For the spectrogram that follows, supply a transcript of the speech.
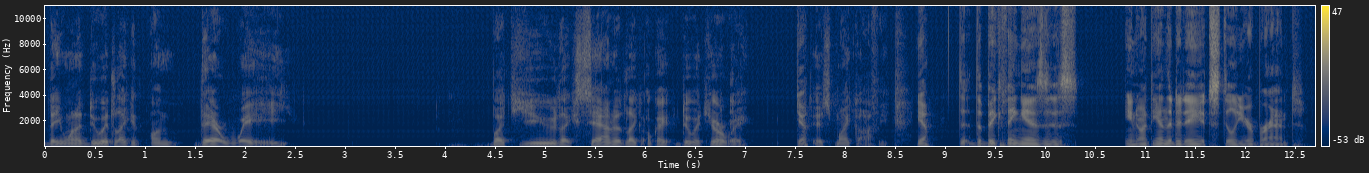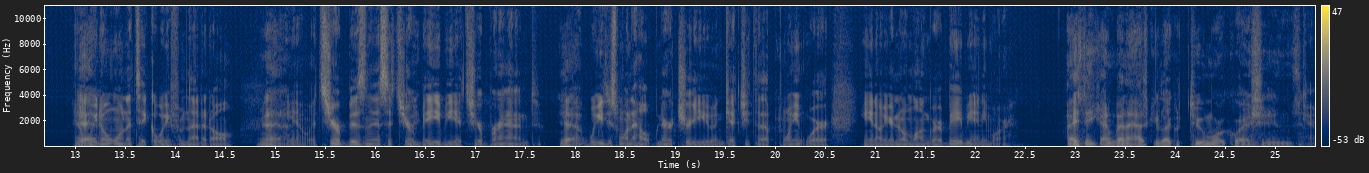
they want to do it like on their way. But you like sounded like okay, do it your way. Yeah. It's my coffee. Yeah. The, the big thing is, is, you know, at the end of the day, it's still your brand. And Yeah. we don't want to take away from that at all. Yeah. You know, it's your business, it's your baby, it's your brand. Yeah. We just want to help nurture you and get you to that point where, you know, you're no longer a baby anymore. I think I'm going to ask you like two more questions. Okay.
